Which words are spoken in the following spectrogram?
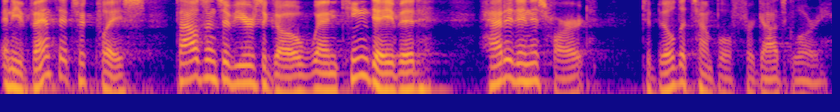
an event that took place thousands of years ago when King David had it in his heart to build a temple for God's glory.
